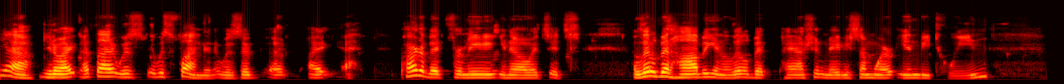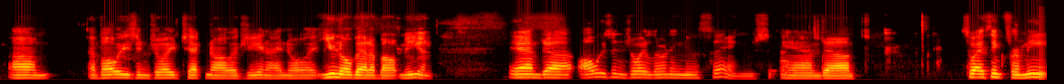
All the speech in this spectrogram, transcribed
Yeah, you know, I, I thought it was it was fun, and it was a, a I part of it for me. You know, it's it's a little bit hobby and a little bit passion, maybe somewhere in between. Um, I've always enjoyed technology, and I know you know that about me, and and uh, always enjoy learning new things. And uh, so I think for me,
